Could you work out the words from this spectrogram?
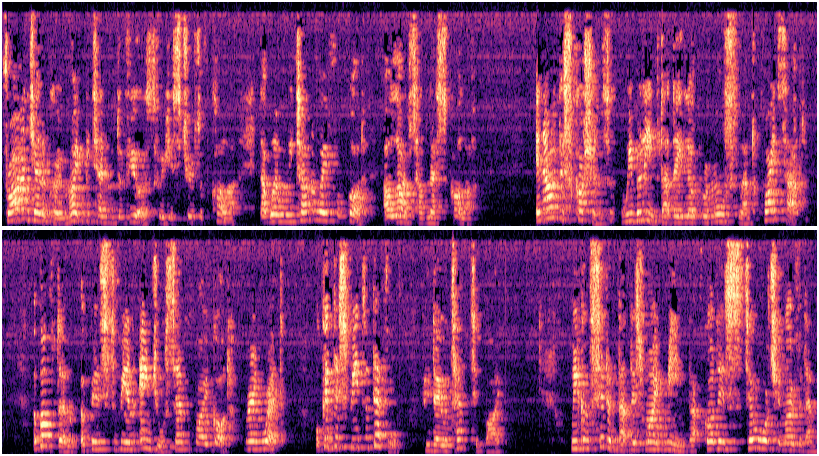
Fra Angelico might be telling the viewers through his choice of colour that when we turn away from God, our lives have less colour. In our discussions, we believe that they look remorseful and quite sad. Above them appears to be an angel sent by God, wearing red, or could this be the devil, who they were tempted by? We considered that this might mean that God is still watching over them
